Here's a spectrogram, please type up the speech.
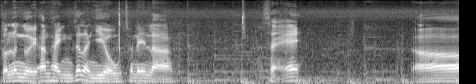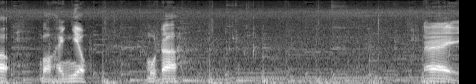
Tuấn là người ăn hành rất là nhiều cho nên là sẽ uh, bỏ hành nhiều. Một uh, đây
